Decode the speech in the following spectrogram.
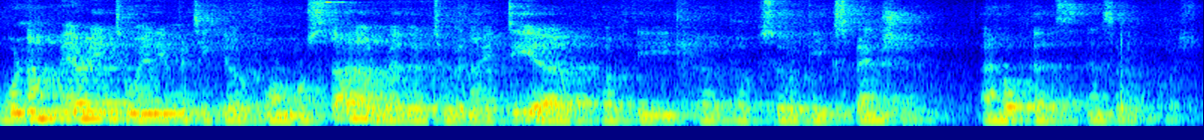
we're not married to any particular form or style, rather to an idea of the of, of sort of the expansion. I hope that's answered the question.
